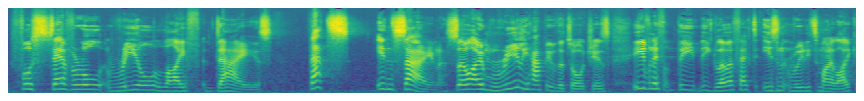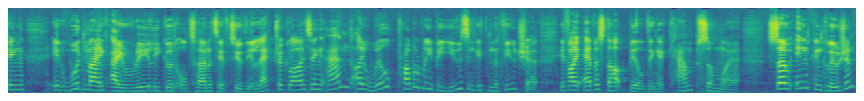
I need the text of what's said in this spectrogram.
for several real-life days. That's insane. So I'm really happy with the torches. Even if the, the glow effect isn't really to my liking, it would make a really good alternative to the electric lighting, and I will probably be using it in the future if I ever start building a camp somewhere. So in conclusion,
